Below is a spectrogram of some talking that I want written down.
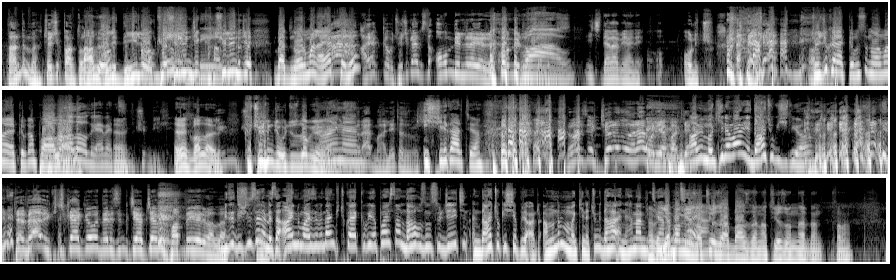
Anladın mı? Çocuk pantolon. Abi öyle değil o. Küçülünce değil. küçülünce bak normal Ha, ayakkabı ayakkabı. Çocuk ayakkabısı da 11 lira veririm. 11.99. Wow. Hiç demem yani. O- 13. çocuk ayakkabısı normal ayakkabıdan pahalı, Pahalı abi. oluyor evet. Evet. Mümkün değil. Evet vallahi öyle. Mümkün. Küçülünce ucuzlamıyor yani. Aynen. Ucuzlar Abi, maliyet azalır. İşçilik artıyor. Doğru söylüyorsun. Kör oluyorlar abi onu yaparken. Abi makine var ya daha çok işliyor. Tabii abi küçük ayakkabı neresini şey yapacağım patlayıverir valla. Bir de düşünsene mesela aynı malzemeden küçük ayakkabı yaparsan daha uzun süreceği için hani daha çok iş yapıyor. Anladın mı makine? Çünkü daha hani hemen bitiyor. Tabii hemen yapamıyoruz bitiyor ya. atıyoruz abi bazılarını atıyoruz onlardan falan.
